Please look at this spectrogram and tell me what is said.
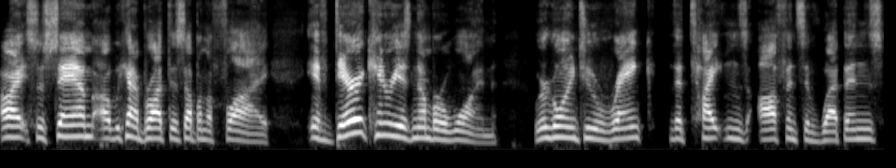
All right. So, Sam, uh, we kind of brought this up on the fly. If Derrick Henry is number one, we're going to rank the Titans' offensive weapons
